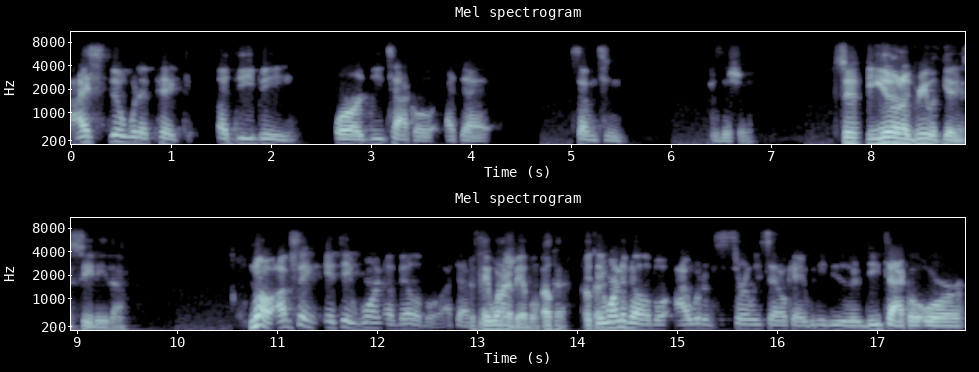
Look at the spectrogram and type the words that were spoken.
I still would have picked a DB or a D tackle at that 17 position. So you don't agree with getting CeeDee then? No, I'm saying if they weren't available at that. If they weren't available, okay, If okay. they weren't available, I would have certainly said, okay, we need either a D tackle or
